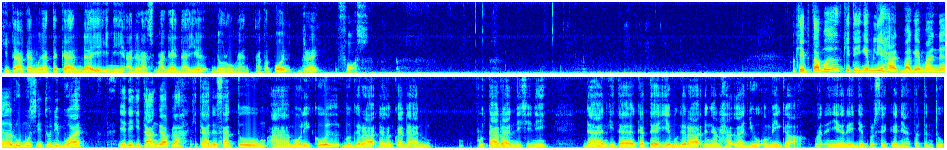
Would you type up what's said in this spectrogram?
kita akan mengatakan daya ini adalah sebagai daya dorongan ataupun drag force. Okey, pertama kita ingin melihat bagaimana rumus itu dibuat. Jadi kita anggaplah kita ada satu uh, molekul bergerak dalam keadaan putaran di sini dan kita kata ia bergerak dengan had laju omega, maknanya radian per second yang tertentu.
